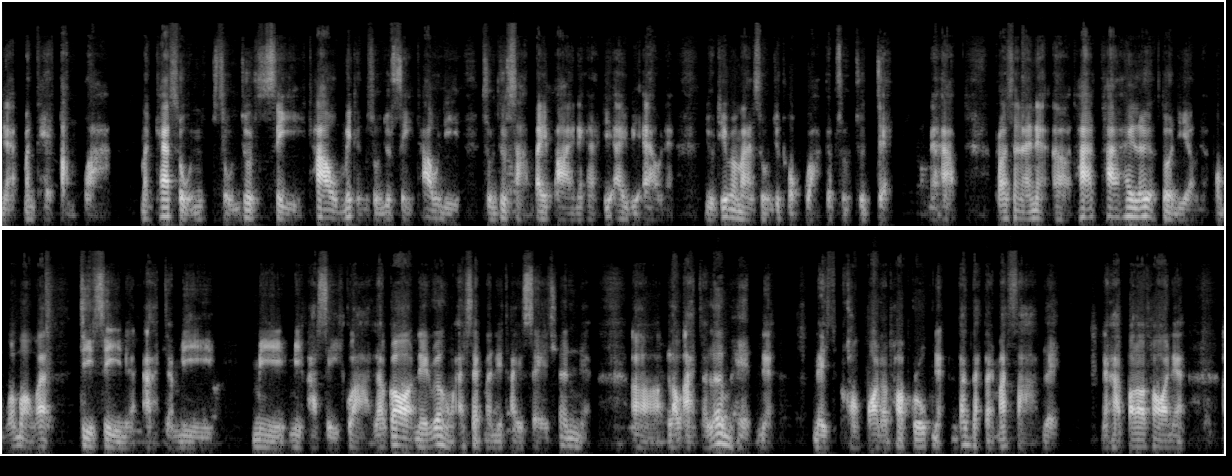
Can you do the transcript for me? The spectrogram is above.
เนี่ยมันเทดต่ำกว่า มันแค่ 0 0.4 เท่าไม่ถึง 0.4 เท่าดี 0.3 ปลายๆนะครับที่ IVL เนี่ยอยู่ที่ประมาณ 0.6 กว่าเกือบ0.7 นะครับ เพราะฉะนั้นเนี่ยถ้าถ้าให้เลือกตัวเดียวเนี่ยผมก็มองว่า GC เนี่ยอาจจะมีมีมีภาษีกว่า แล้วก็ในเรื่องของ asset monetization เนี่ยเเราอาจจะเริ่มเห็นเนี่ยในของปตทกรุ๊ปเนี่ยตั้งแต่ไตรมาสสามเลยนะครับปตทเนี่ยเ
